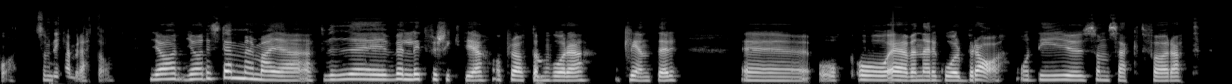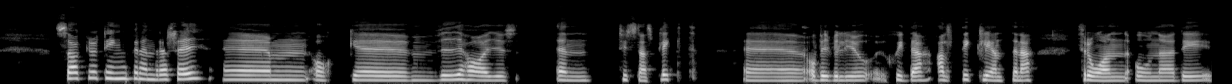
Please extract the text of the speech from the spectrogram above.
på som ni kan berätta om? Ja, ja, det stämmer Maja att vi är väldigt försiktiga att prata om våra klienter eh, och, och även när det går bra. Och det är ju som sagt för att saker och ting förändrar sig eh, och eh, vi har ju en tystnadsplikt eh, och vi vill ju skydda alltid klienterna från onödig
